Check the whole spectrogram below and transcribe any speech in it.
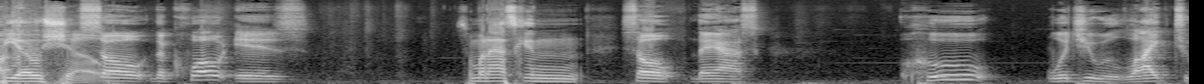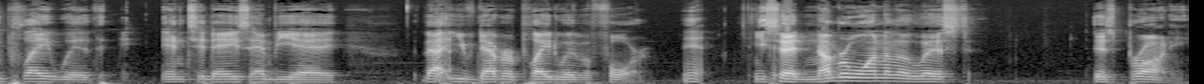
HBO show. So the quote is Someone asking, so they ask, who would you like to play with in today's NBA that you've never played with before? yeah, He said number one on the list is Bronny,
